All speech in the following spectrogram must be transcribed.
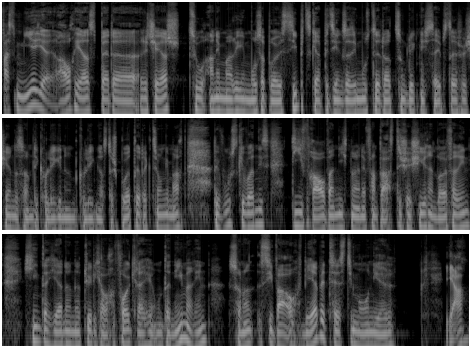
Was mir ja auch erst bei der Recherche zu Annemarie Moser-Bröll 70er, beziehungsweise ich musste da zum Glück nicht selbst recherchieren, das haben die Kolleginnen und Kollegen aus der Sportredaktion gemacht, bewusst geworden ist, die Frau war nicht nur eine fantastische Skirennläuferin, hinterher dann natürlich auch erfolgreiche Unternehmerin, sondern sie war auch Werbetestimonial. Ja,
